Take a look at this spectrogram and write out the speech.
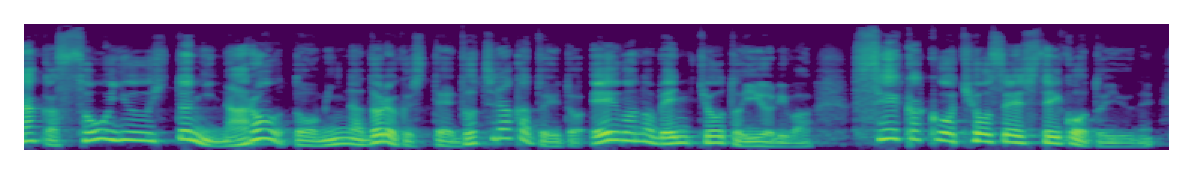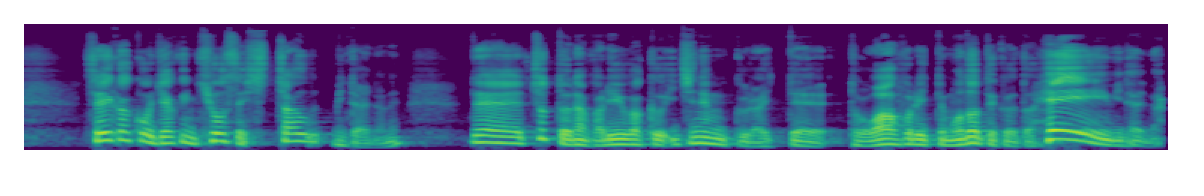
なんかそういう人になろうとみんな努力してどちらかというと英語の勉強というよりは性格を矯正していこうというね。性格を逆に矯正しちゃうみたいなね。でちょっとなんか留学1年ぐらい行ってとワーホリ行って戻ってくると「ヘイ!」みたいな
